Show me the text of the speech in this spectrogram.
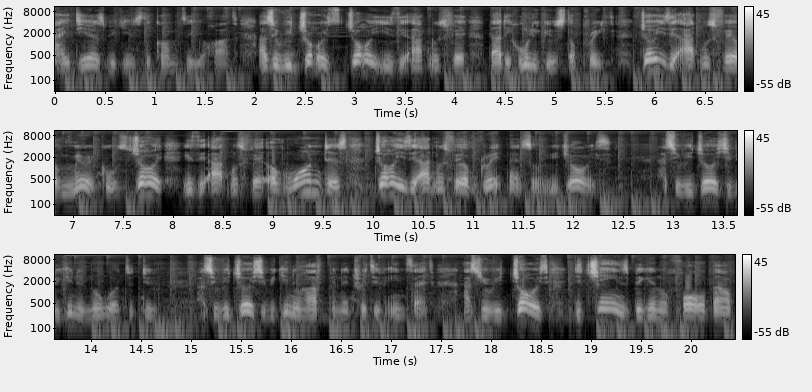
Ideas begins to come to your heart. As you rejoice, joy is the atmosphere that the Holy Ghost operates. Joy is the atmosphere of miracles. Joy is the atmosphere of wonders. Joy is the atmosphere of greatness. So rejoice. As you rejoice, you begin to know what to do. As you rejoice, you begin to have penetrative insight. As you rejoice, the chains begin to fall down.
